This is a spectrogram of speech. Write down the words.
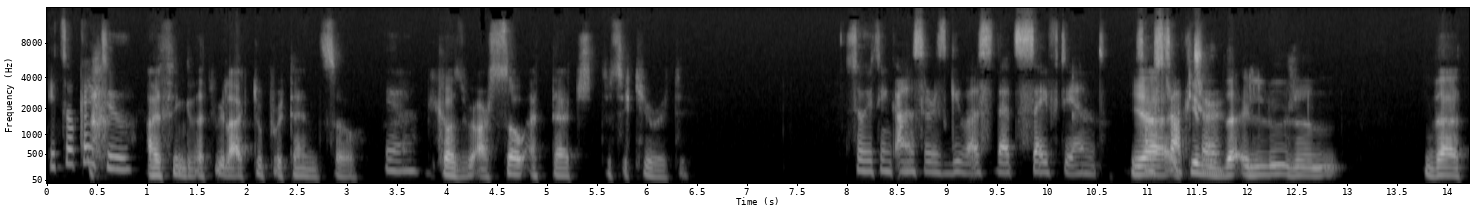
it's okay to I think that we like to pretend so yeah. because we are so attached to security. So you think answers give us that safety and Yeah, it structure. gives the illusion that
